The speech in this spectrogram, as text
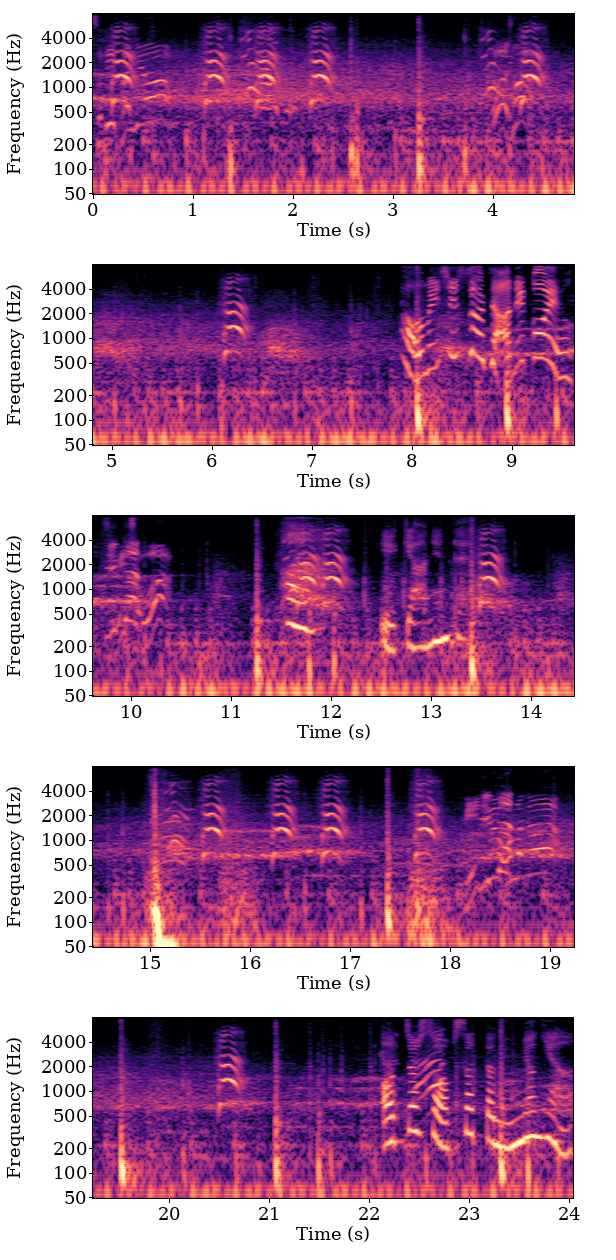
수비. 다음엔 실수하지 않을 거예요. 수비 좋아. 하, 이게 아닌데. 어쩔 수 없었던 운명이야.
